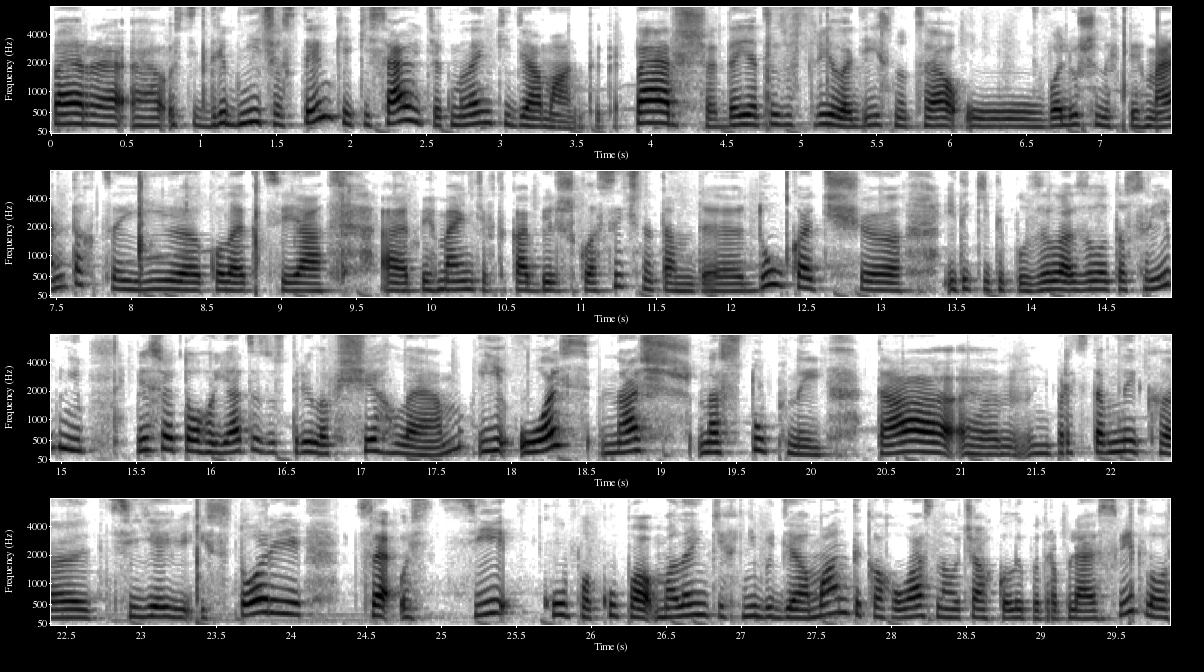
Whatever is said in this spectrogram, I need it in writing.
пере, е, ось ці дрібні частинки, які сяють як маленькі діамантики. Перше, де я це зустріла, дійсно, це у валюшених пігментах. Це її колекція е, пігментів, така більш класична, там де Дукач е, і такі, типу, золотосрібні. Після того я це зустріла в Щеглем. І ось наш наступний та ем, представник е, цієї історії це ось ці купа, купа маленьких, ніби діамантиках. У вас на очах, коли потрапляє світло,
